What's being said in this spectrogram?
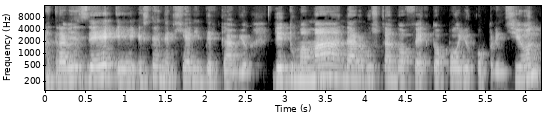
a través de eh, esta energía de intercambio, de tu mamá andar buscando afecto, apoyo, comprensión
